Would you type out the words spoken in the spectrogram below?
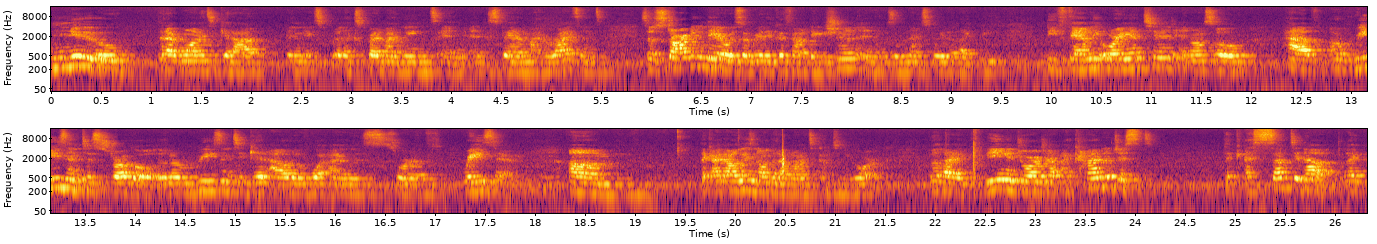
knew that I wanted to get out and, ex- and spread my wings and, and expand my horizons. So starting there was a really good foundation, and it was a nice way to like be, be family oriented and also have a reason to struggle and a reason to get out of what I was sort of raised in. Um, like I'd always known that I wanted to come to New York, but like being in Georgia, I kind of just like I sucked it up. Like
